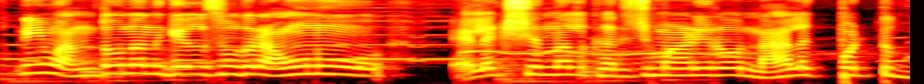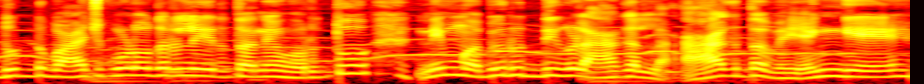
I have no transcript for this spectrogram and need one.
ನೀವು ಅಂಥವನನ್ನು ಗೆಲ್ಲಿಸಿದ್ರೆ ಅವನು ಎಲೆಕ್ಷನ್ನಲ್ಲಿ ಖರ್ಚು ಮಾಡಿರೋ ನಾಲ್ಕು ಪಟ್ಟು ದುಡ್ಡು ಬಾಚಿಕೊಳ್ಳೋದ್ರಲ್ಲಿ ಇರ್ತಾನೆ ಹೊರತು ನಿಮ್ಮ ಅಭಿವೃದ್ಧಿಗಳು ಆಗಲ್ಲ ಆಗ್ತವೆ. ಹೆಂಗೆ?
